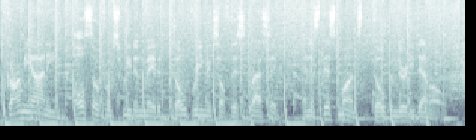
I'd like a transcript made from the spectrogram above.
Garmiani, also from Sweden, made a dope remix of this classic and it's this month's Dope and Dirty demo.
